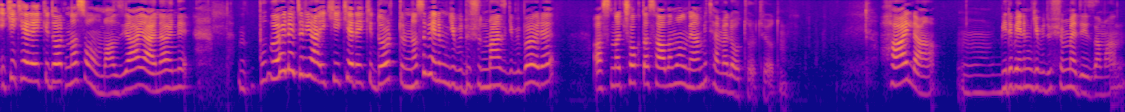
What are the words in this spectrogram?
iki kere iki dört nasıl olmaz ya yani hani bu böyledir ya iki kere iki dörttür nasıl benim gibi düşünmez gibi böyle aslında çok da sağlam olmayan bir temele oturtuyordum. Hala hmm, biri benim gibi düşünmediği zaman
